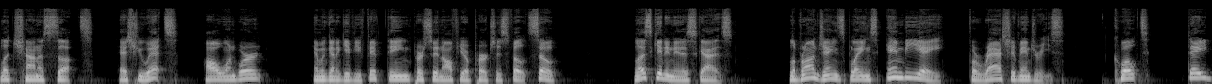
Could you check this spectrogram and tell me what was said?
LeChina Sucks. S-U-X, all one word. And we're going to give you 15% off your purchase, folks. So let's get into this, guys. LeBron James blames NBA for rash of injuries. Quote, they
